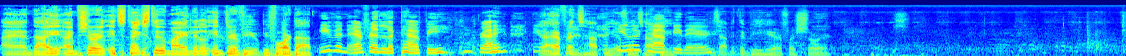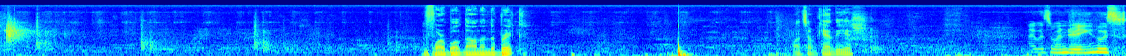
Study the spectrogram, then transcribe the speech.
And I, I'm sure it's thanks to my little interview before that. Even Efren looked happy, right? He yeah, was- Efren's happy. he Efren's looked happy there. He's happy to be here for sure. Four ball down on the break. Want some candy ish? I was wondering who's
